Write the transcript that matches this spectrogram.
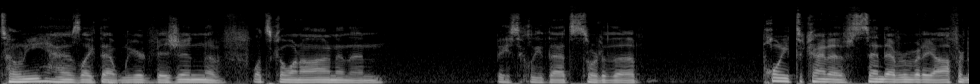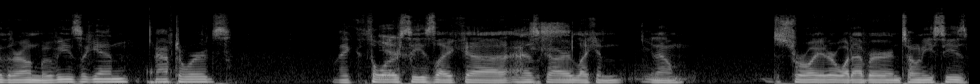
tony has like that weird vision of what's going on and then basically that's sort of the point to kind of send everybody off into their own movies again afterwards like thor Yeah. sees like uh asgard like in you know destroyed or whatever and tony sees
